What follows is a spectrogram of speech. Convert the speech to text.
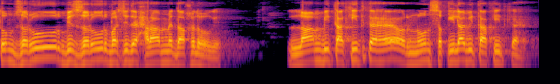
تم ضرور بس ضرور مسجد حرام میں داخل ہوگے۔ لام بھی تاکید کا ہے اور نون ثقیلہ بھی تاکید کا ہے۔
